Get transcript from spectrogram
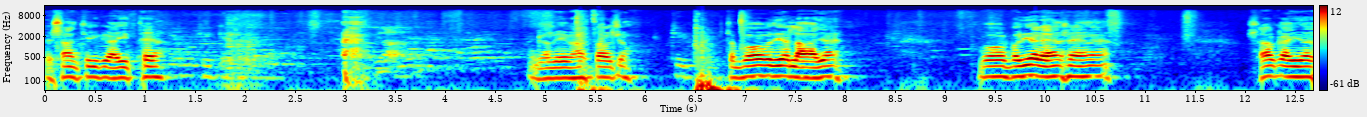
ਫਿਰ ਸਾਂਚੀ ਕਰਾਈ ਇੱਥੇ। ਠੀਕ ਹੈ ਜੀ, ਗਲੇਵ ਹਸਪਤਾਲ 'ਚ। ਠੀਕ। ਤੇ ਬਹੁਤ ਵਧੀਆ ਇਲਾਜ ਹੈ ਬਹੁਤ ਵਧੀਆ ਰਹਿਣ ਸਹਿਣ ਹੈ ਸਭ ਕਾਈ ਦਾ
